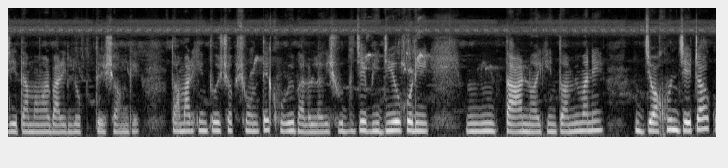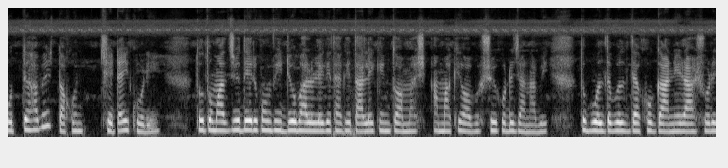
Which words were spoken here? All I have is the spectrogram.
যেতাম আমার বাড়ির লোকদের সঙ্গে। তো আমার কিন্তু ওইসব শুনতে খুবই ভালো লাগে। শুধু যে ভিডিও করি তা নয় কিন্তু আমি মানে যখন যেটা করতে হবে তখন সেটাই করি। তো তোমাদের যদি এরকম ভিডিও ভালো লেগে থাকে তাহলে কিন্তু আমার আমাকে অবশ্যই করে জানাবে। তো বলতে বলতে দেখো গানের আসরে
